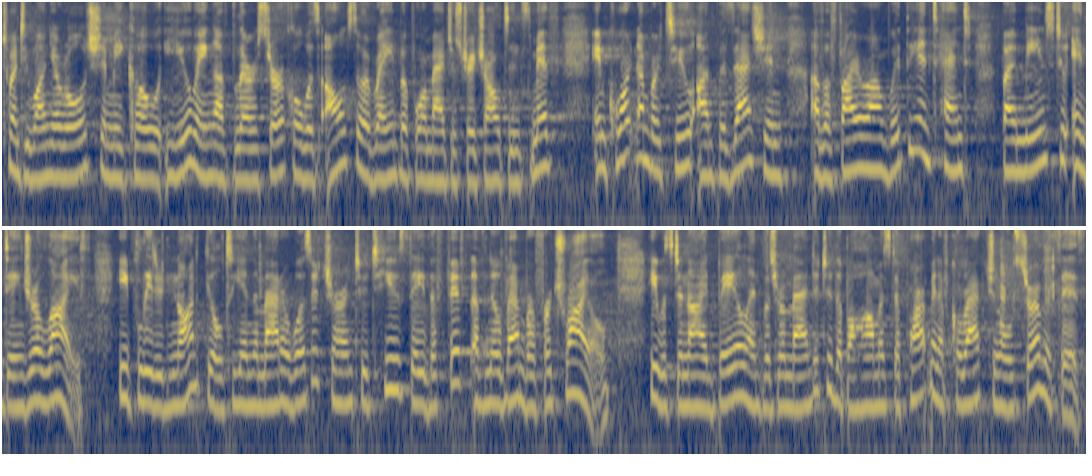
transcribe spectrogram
21-year-old Shamiko Ewing of Blair Circle was also arraigned before Magistrate Charlton Smith in Court Number 2 on possession of a firearm with the intent by means to endanger life. He pleaded not guilty and the matter was adjourned to Tuesday, the 5th of November for trial. He was denied bail and was remanded to the Bahamas Department of Correctional Services.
